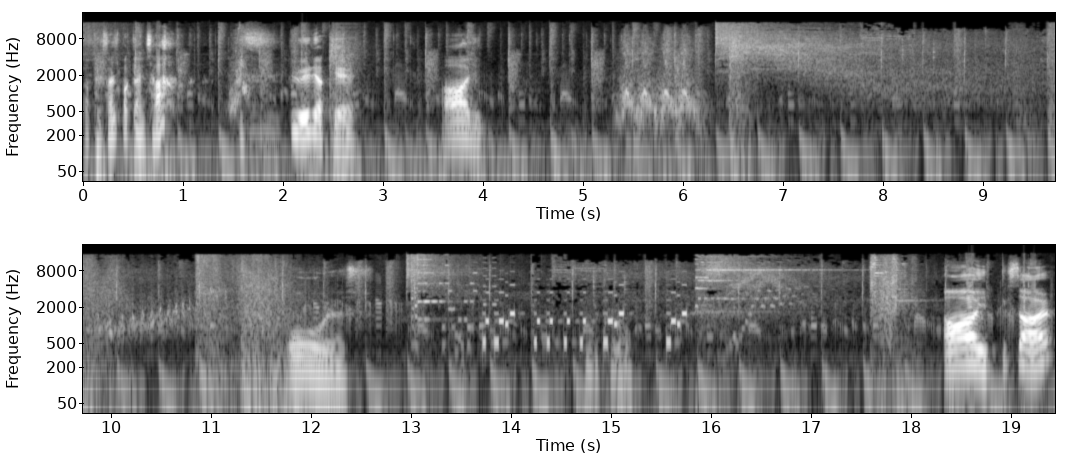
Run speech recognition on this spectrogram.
아 140밖에 안 차? deal 왜 이리 약해? 아 이... 오야 씨 아 이 삑살.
